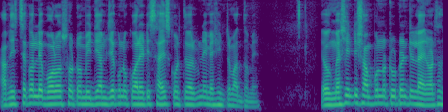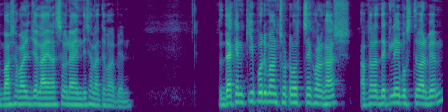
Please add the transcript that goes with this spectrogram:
আপনি ইচ্ছা করলে বড়, ছোট মিডিয়াম যে কোনো কোয়ালিটি সাইজ করতে পারবেন এই মেশিনটার মাধ্যমে। এবং মেশিনটি সম্পূর্ণ টু টোয়েন্টি লাইন অর্থাৎ বাসাবাড়ির যে লাইন আছে, ওই লাইন দিয়ে চালাতে পারবেন। তো দেখেন কি পরিমাণ ছোট হচ্ছে খড়ঘাস আপনারা দেখলেই বুঝতে পারবেন।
